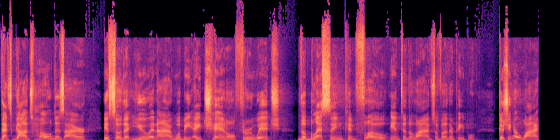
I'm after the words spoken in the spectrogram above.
That's God's whole desire is so that you and I will be a channel through which the blessing can flow into the lives of other people. Because you know why?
